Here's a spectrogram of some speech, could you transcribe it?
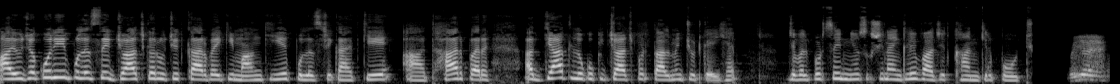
आयोजकों ने पुलिस से जाँच कर उचित कार्रवाई की मांग की है। पुलिस शिकायत के आधार पर अज्ञात लोगों की जाँच पड़ताल में जुट गई है। जबलपुर से न्यूज़ सिक्सटी के लिए वाजिद खान की रिपोर्ट। भैया, एक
